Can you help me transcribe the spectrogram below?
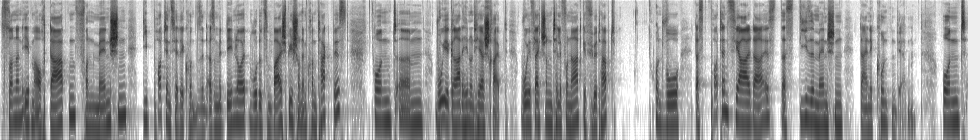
sondern eben auch Daten von Menschen, die potenzielle Kunden sind. Also mit den Leuten, wo du zum Beispiel schon im Kontakt bist und ähm, wo ihr gerade hin und her schreibt, wo ihr vielleicht schon ein Telefonat geführt habt und wo das Potenzial da ist, dass diese Menschen deine Kunden werden. Und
